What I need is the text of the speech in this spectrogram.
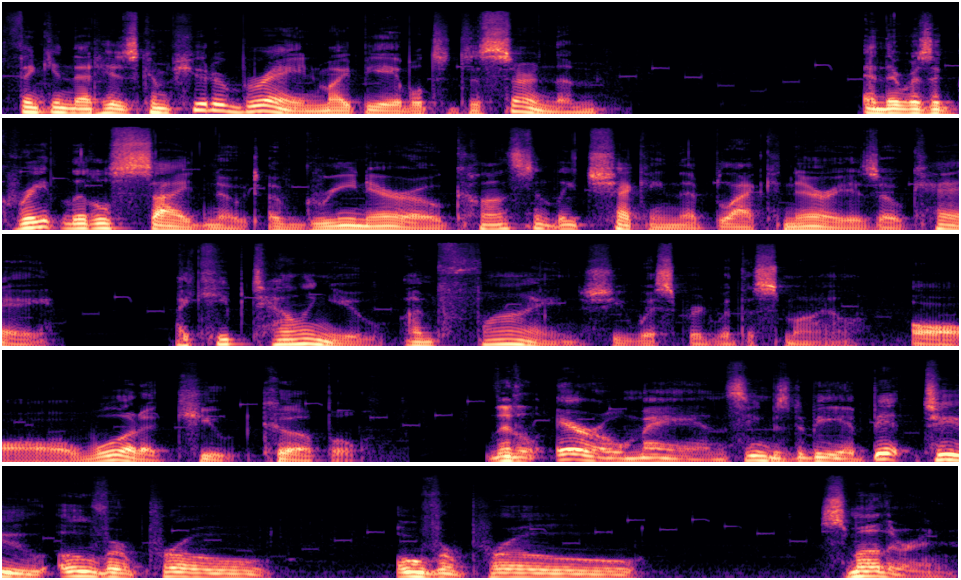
thinking that his computer brain might be able to discern them. And there was a great little side note of Green Arrow constantly checking that Black Canary is okay. I keep telling you, I'm fine, she whispered with a smile. Aw, what a cute couple. Little Arrow Man seems to be a bit too over pro. over pro. smothering.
